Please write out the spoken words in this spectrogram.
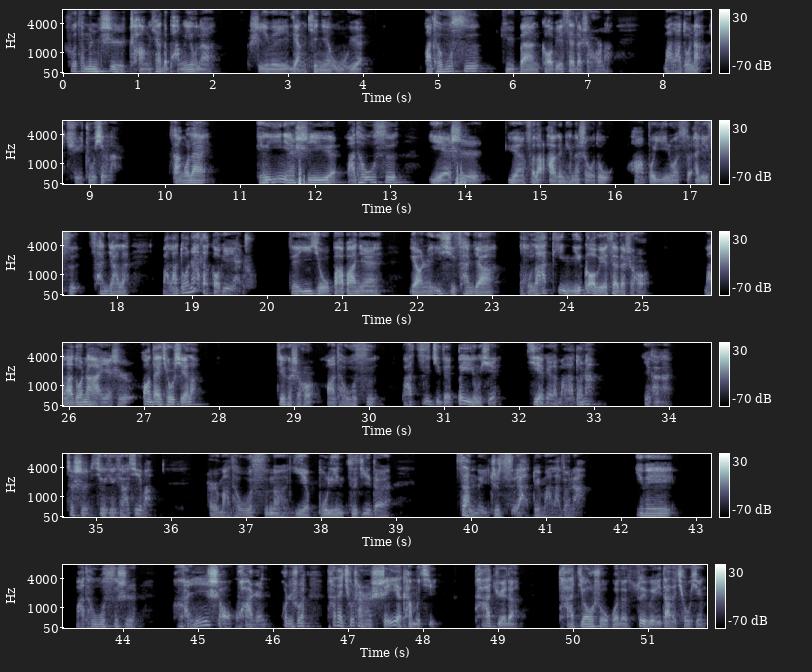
说他们是场下的朋友呢，是因为两千年五月马特乌斯举办告别赛的时候呢，马拉多纳去助兴了。反过来，零一年十一月，马特乌斯也是远赴了阿根廷的首都。啊，布宜诺斯艾利斯参加了马拉多纳的告别演出。在一九八八年，两人一起参加普拉蒂尼告别赛的时候，马拉多纳也是忘带球鞋了。这个时候，马特乌斯把自己的备用鞋借给了马拉多纳。你看看，这是惺惺相惜吧？而马特乌斯呢，也不吝自己的赞美之词呀，对马拉多纳，因为马特乌斯是。很少夸人，或者说他在球场上谁也看不起。他觉得他交手过的最伟大的球星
